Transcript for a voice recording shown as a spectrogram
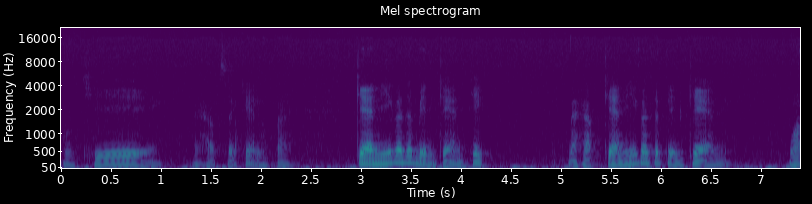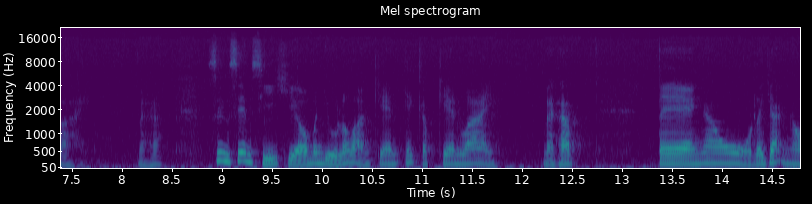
โอเค นะครับ ใส่แกนลงไป แกนนี้ก็จะเป็นแกน x นะครับ แกนนี้ก็จะเป็นแกน y นะครับ ซึ่งเส้นสีเขียวมันอยู่ระหว่างแกน x กับแกน y นะครับ แต่เงาระยะเงา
